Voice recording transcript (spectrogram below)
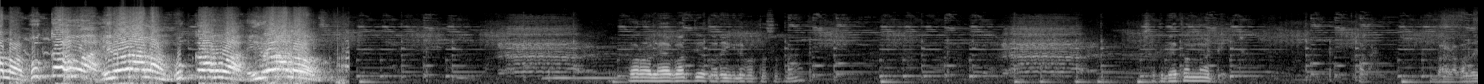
আলম। হুক্কা হুয়া হিরো আলম। হুক্কা হুয়া হিরো আলম। পড়ালেখা বাদ দিয়ে তোর এগুলো করতেছ না? শুধু বেতন না ডেট ভাড়া ভাড়া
